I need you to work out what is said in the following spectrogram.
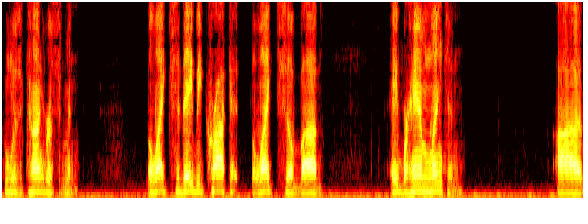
who was a congressman, the likes of Davy Crockett, the likes of uh, Abraham Lincoln, uh,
